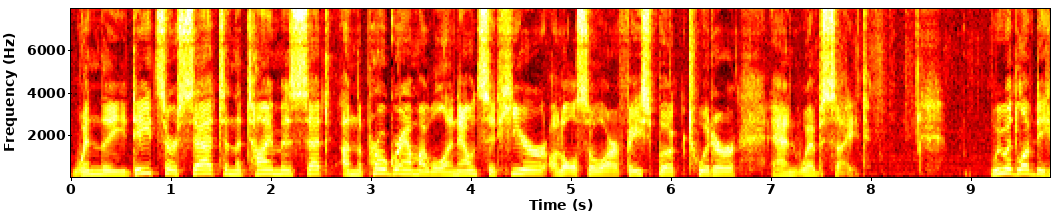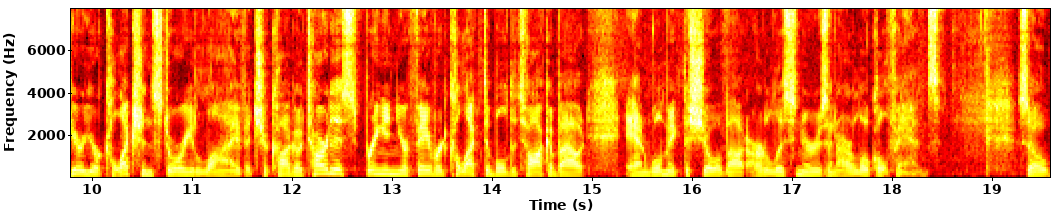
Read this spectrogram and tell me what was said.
When the dates are set and the time is set on the program, I will announce it here on also our Facebook, Twitter, and website. We would love to hear your collection story live at Chicago TARDIS. Bring in your favorite collectible to talk about, and we'll make the show about our listeners and our local fans. So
